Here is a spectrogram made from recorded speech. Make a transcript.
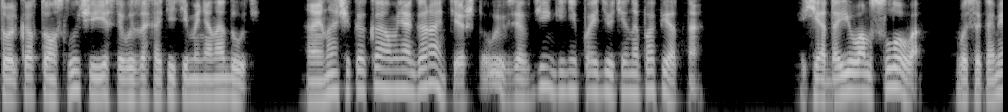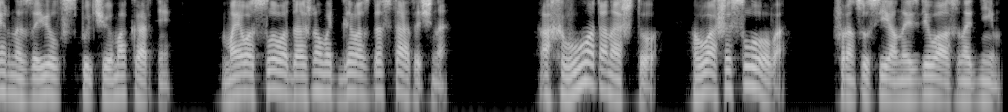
«Только в том случае, если вы захотите меня надуть. А иначе какая у меня гарантия, что вы, взяв деньги, не пойдете на попятную?» «Я даю вам слово», — высокомерно заявил вспыльчивый Маккартни. «Моего слова должно быть для вас достаточно». «Ах, вот она что! Ваше слово!» Француз явно издевался над ним.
